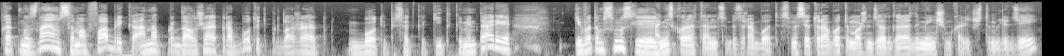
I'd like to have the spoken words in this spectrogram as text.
как мы знаем, сама фабрика, она продолжает работать, продолжает боты писать какие-то комментарии. И в этом смысле... Они скоро останутся без работы. В смысле, эту работу можно делать гораздо меньшим количеством людей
